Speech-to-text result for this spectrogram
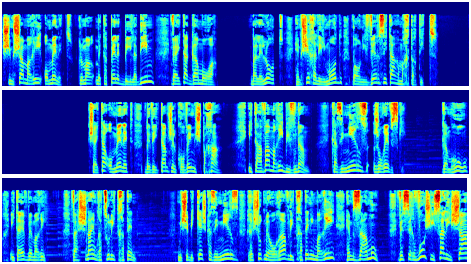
שימשה מרי אומנת, כלומר מטפלת בילדים, והייתה גם מורה. בלילות המשיכה ללמוד באוניברסיטה המחתרתית. כשהייתה אומנת בביתם של קרובי משפחה, התאהבה מרי בבנם, קזימירס ז'ורבסקי. גם הוא התאהב במרי, והשניים רצו להתחתן. מי שביקש קזימירס רשות מהוריו להתחתן עם מרי, הם זעמו, וסרבו שיישא לאישה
